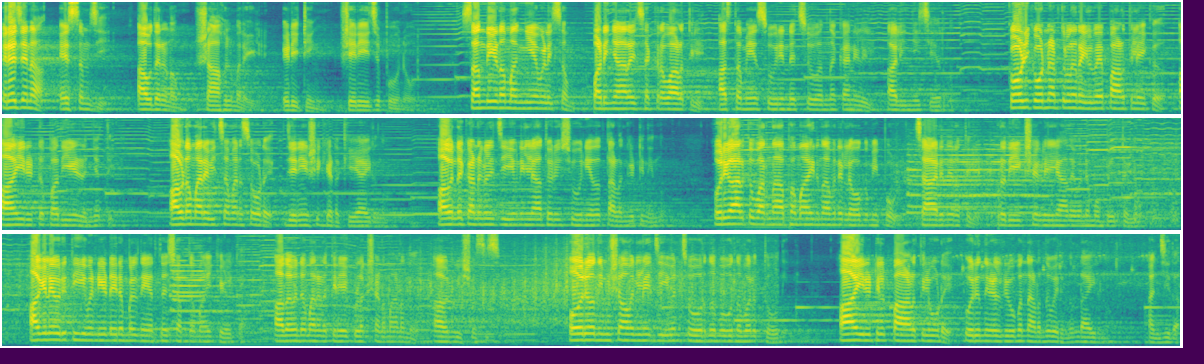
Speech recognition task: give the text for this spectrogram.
രചന S M G അവതരണം ഷാഹുൽ മലയിൽ editing Shereej Poonoor. സന്ധ്യയുടെ മങ്ങിയ വെളിച്ചം പടിഞ്ഞാറെ ചക്രവാളത്തിൽ അസ്തമയ സൂര്യന്റെ ചുവന്ന കനലിൽ അലിഞ്ഞു ചേർന്നു. കോഴിക്കോടിനടുത്തുള്ള റെയിൽവേ പാളത്തിലേക്ക് ആയിരട്ട് പതിയെ ഇഴഞ്ഞെത്തി അവിടെ മരവിച്ച മനസ്സോടെ ജനീഷ് കിടക്കുകയായിരുന്നു. അവന്റെ കണ്ണുകളിൽ ജീവനില്ലാത്തൊരു ശൂന്യത തളം കെട്ടി നിന്നു. ഒരു കാലത്ത് വർണാഭമായിരുന്ന അവന്റെ ലോകം ഇപ്പോൾ ചാരുനിറത്തിൽ പ്രതീക്ഷകളില്ലാതെ അവന്റെ മുമ്പിൽ തെളിഞ്ഞു. അകലെ ഒരു തീവണ്ടിയുടെ ഇരമ്പൽ നേരത്തെ ശബ്ദമായി കേൾക്കാം. അതവന്റെ മരണത്തിലേക്കുള്ള ക്ഷണമാണെന്ന് അവൻ വിശ്വസിച്ചു. ഓരോ നിമിഷം അവനിലെ ജീവൻ ചോർന്നു പോകുന്ന പോലെ തോന്നി. ആ ഇരുട്ടിൽ പാളത്തിലൂടെ ഒരു നിഴൽ രൂപം നടന്നു വരുന്നുണ്ടായിരുന്നു. അഞ്ജിത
